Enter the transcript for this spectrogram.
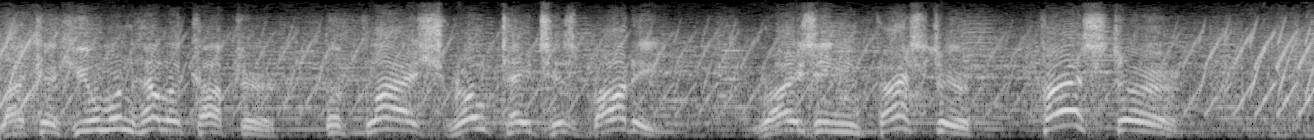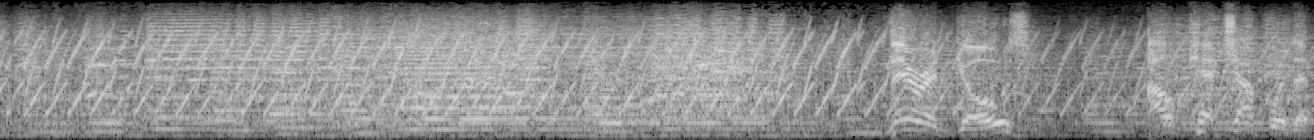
Like a human helicopter, the Flash rotates his body, rising faster, faster. There it goes. I'll catch up with it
